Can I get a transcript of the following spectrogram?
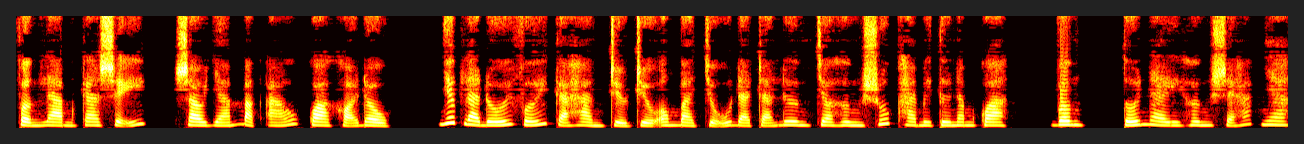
phận làm ca sĩ, sao dám mặc áo qua khỏi đầu. Nhất là đối với cả hàng triệu triệu ông bà chủ đã trả lương cho Hưng suốt 24 năm qua. Vâng, tối nay Hưng sẽ hát nha.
